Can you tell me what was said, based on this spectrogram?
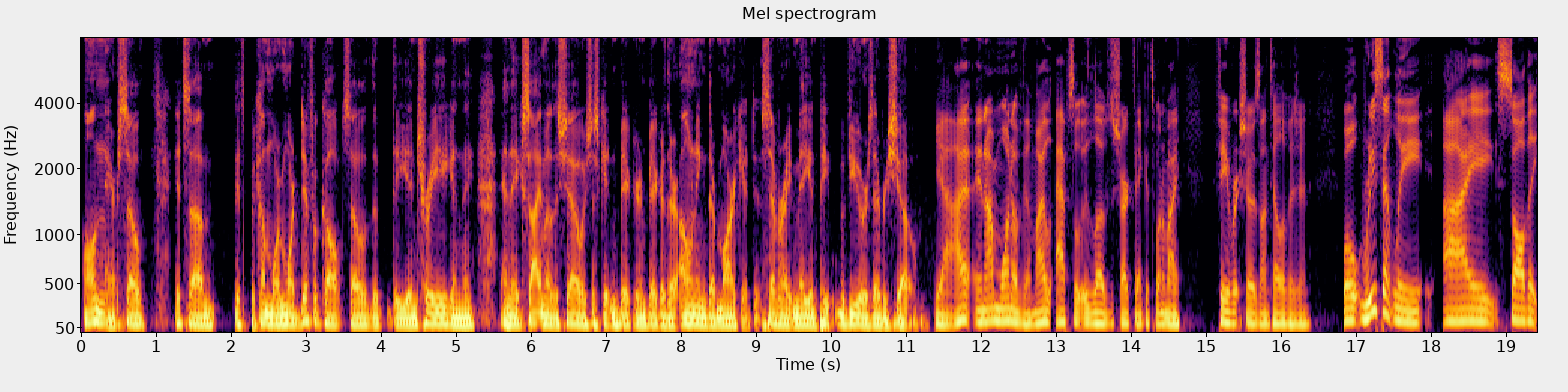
on there. So it's um it's become more and more difficult. So the the intrigue and the and the excitement of the show is just getting bigger and bigger. They're owning their market. Seven or eight million people, viewers every show. Yeah, I and I'm one of them. I absolutely love Shark Tank. It's one of my favorite shows on television. Well, recently I saw that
